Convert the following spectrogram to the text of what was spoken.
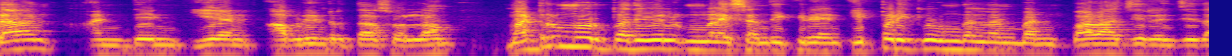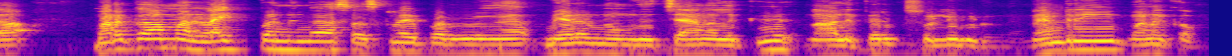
லேர்ன் அண்ட் தென் ஏன் அப்படின்றதா சொல்லலாம். மற்றும் ஒரு பதிவில் உங்களை சந்திக்கிறேன். இப்படிக்கு உங்கள் நண்பன் பாலாஜி ரஞ்சிதா. மறக்காம லைக் பண்ணுங்க சப்ஸ்கிரைப் பண்ணுங்க. மேலும் நமது சேனலுக்கு நாலு பேருக்கு சொல்லிக் கொடுங்க. நன்றி வணக்கம்.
